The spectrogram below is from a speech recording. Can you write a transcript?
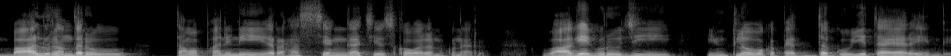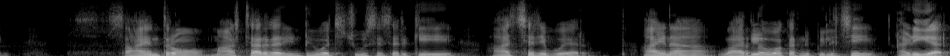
బాలురందరూ తమ పనిని రహస్యంగా చేసుకోవాలనుకున్నారు. వాగే గురూజీ ఇంట్లో ఒక పెద్ద గొయ్యి తయారైంది. సాయంత్రం మాస్టర్ గారు ఇంటికి వచ్చి చూసేసరికి ఆశ్చర్యపోయారు. ఆయన వారిలో ఒకరిని పిలిచి అడిగారు.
